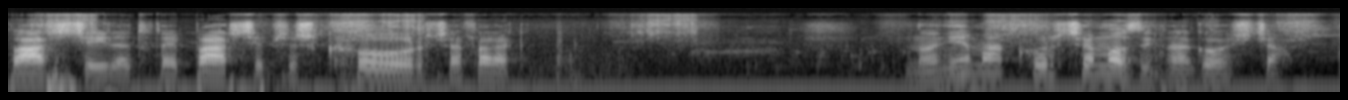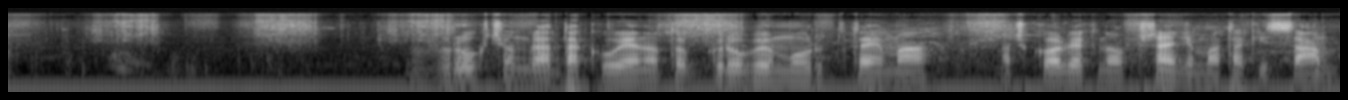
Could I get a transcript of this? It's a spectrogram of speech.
Patrzcie ile tutaj, patrzcie, przecież kurczę Felek. No nie ma kurczę mocnych na gościa. Wróg ciągle atakuje, no to gruby mur tutaj ma. Aczkolwiek no wszędzie ma taki sam.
